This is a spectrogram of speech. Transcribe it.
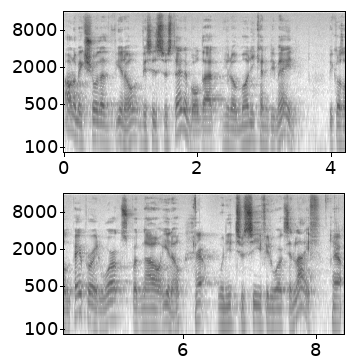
I want to make sure that you know this is sustainable. That you know money can be made, because on paper it works, but now you know yeah. we need to see if it works in life. Yeah.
